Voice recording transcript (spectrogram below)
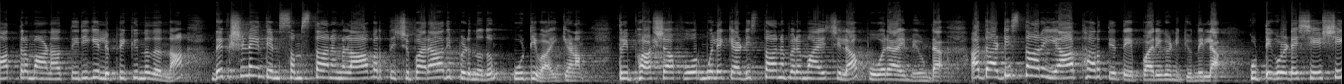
മാത്രമാണ് തിരികെ ലഭിക്കുന്നതെന്ന് ദക്ഷിണേന്ത്യൻ സംസ്ഥാനങ്ങൾ ആവർത്തിച്ച് പരാതിപ്പെടുന്നതും കൂട്ടിവായിക്കണം. ത്രിഭാഷാ ഫോർമുലയ്ക്ക് അടിസ്ഥാനപരമായ ചില പോരായ്മയുണ്ട്. അത് അടിസ്ഥാന യാഥാർത്ഥ്യത്തെ പരിഗണിക്കുന്നില്ല. കുട്ടികളുടെ ശേഷി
